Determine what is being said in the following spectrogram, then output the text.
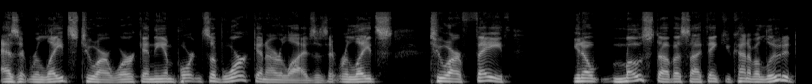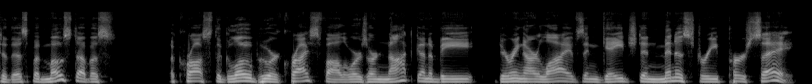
as it relates to our work and the importance of work in our lives as it relates to our faith you know, most of us, I think you kind of alluded to this, but most of us across the globe who are Christ followers are not going to be during our lives engaged in ministry per se.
